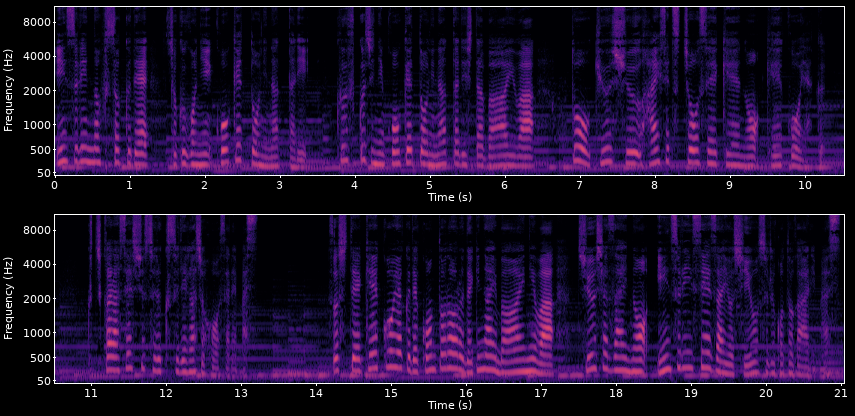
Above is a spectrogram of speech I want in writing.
インスリンの不足で食後に高血糖になったり空腹時に高血糖になったりした場合は糖吸収排泄調整系の経口薬。口から摂取する薬が処方されます。そして経口薬でコントロールできない場合には注射剤のインスリン製剤を使用することがあります。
